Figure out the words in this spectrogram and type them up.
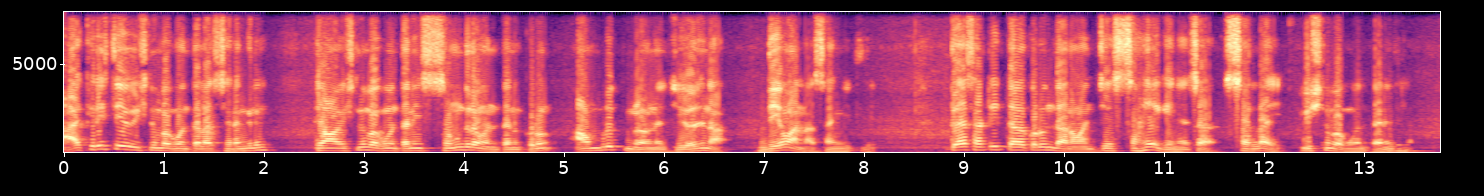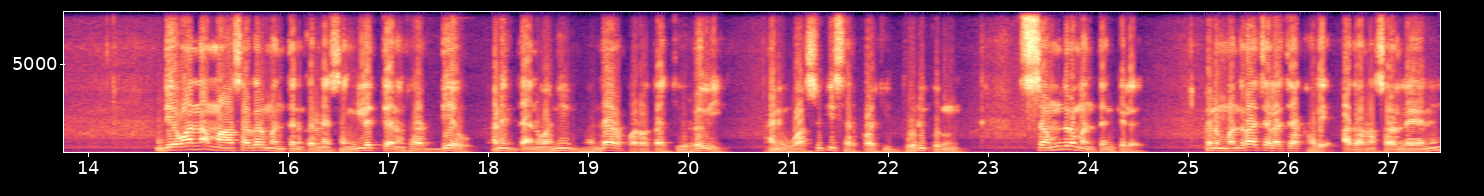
अखेरीस ते विष्णू भगवंताला शरंगले. तेव्हा विष्णू भगवंतांनी समुद्र मंथन करून अमृत मिळवण्याची योजना देवांना सांगितले. त्यासाठी तळ करून दानवांचे सहाय्य घेण्याचा सल्लाही विष्णू भगवंताने दिला. देवांना महासागर मंथन करण्यास सांगितले त्यानुसार देव आणि दानवांनी मंदार पर्वताची रवी आणि वासुकी सर्पाची दोरी करून समुद्र मंथन केलं. पण मंदराचलाच्या खाली आधार नसल्याने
